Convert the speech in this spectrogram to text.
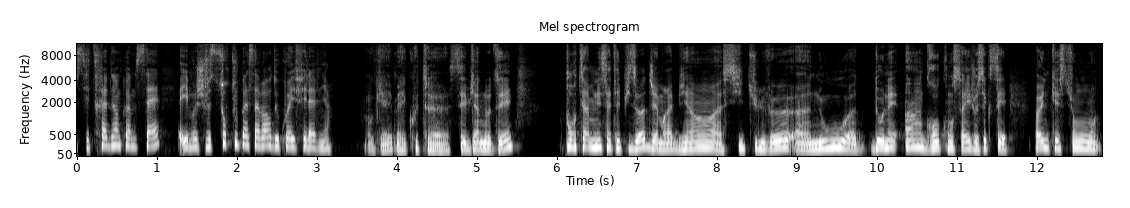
c'est très bien comme c'est. Et moi, je veux surtout pas savoir de quoi il fait l'avenir. Ok, bah écoute, c'est bien noté. Pour terminer cet épisode, j'aimerais bien, si tu le veux, nous donner un gros conseil. Je sais que c'est pas une question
